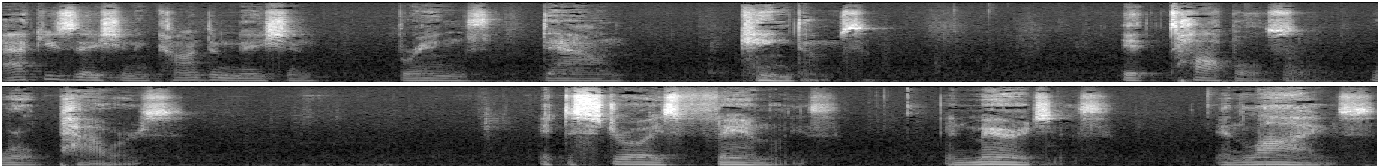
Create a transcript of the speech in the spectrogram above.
Accusation and condemnation brings down kingdoms. It topples world powers. It destroys families and marriages and lives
